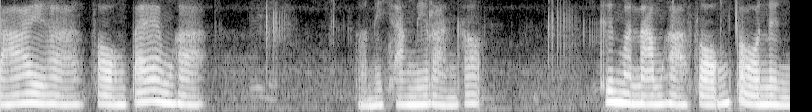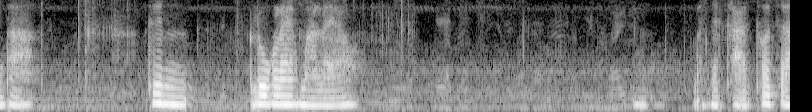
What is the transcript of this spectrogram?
ได้ค่ะสองแต้มค่ะ ตอนนี้ช่างนิรันด์ก็ ขึ้นมานำค่ะสองต่อหนึ่งค่ะ ขึ้นลูกแรกมาแล้ว บรรยากาศก็จะ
